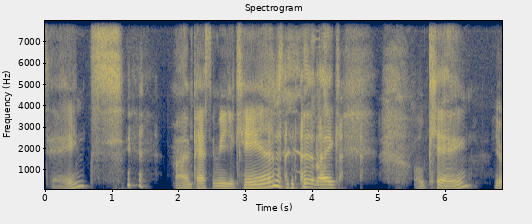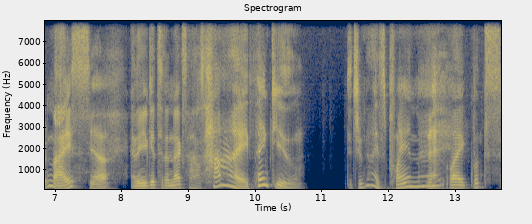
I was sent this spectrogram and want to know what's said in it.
Thanks. Mind passing me your can? like, okay, you're nice. Yeah. And then you get to the next house. Hi, thank you. Did you guys plan that? like, what's.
